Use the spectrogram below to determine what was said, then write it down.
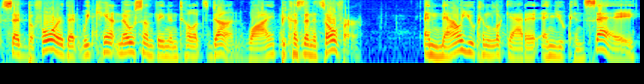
said before that we can't know something until it's done. Why? Because then it's over. And now you can look at it and you can say,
